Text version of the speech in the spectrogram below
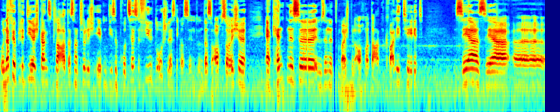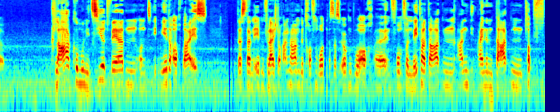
Und dafür plädiere ich ganz klar, dass natürlich eben diese Prozesse viel durchlässiger sind und dass auch solche Erkenntnisse im Sinne zum Beispiel auch einer Datenqualität sehr, sehr äh, klar kommuniziert werden und eben jeder auch weiß, dass dann eben vielleicht auch Annahmen getroffen wurden, dass das irgendwo auch äh, in Form von Metadaten an einem Datentopf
